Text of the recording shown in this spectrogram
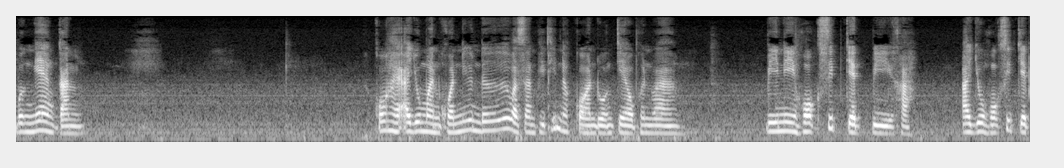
เบิ่งแย่งกันขอให้อายุมันขวัญยืนเด้อว่าสันพิธินกรดวงแก้วเพิ่นว่า ปีนี้หกสิบเจ็ดปีค่ะ อายุหกสิบเจ็ด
